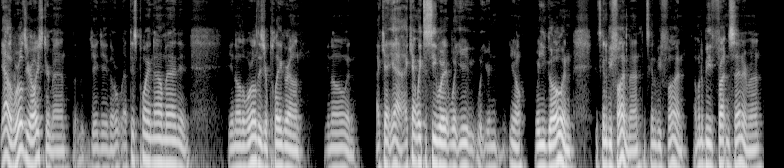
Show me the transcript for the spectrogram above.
Yeah, the world's your oyster, man. JJ, the, at this point now, man, it, you know the world is your playground. You know, and I can't. Yeah, I can't wait to see where what you what you're you know where you go, and it's gonna be fun, man. It's gonna be fun. I'm gonna be front and center, man.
